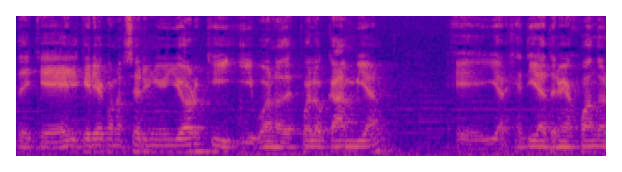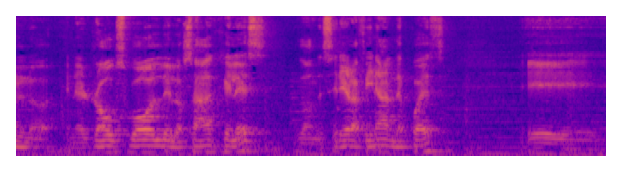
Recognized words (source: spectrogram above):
de que él quería conocer New York y, y bueno, después lo cambian. Eh, y Argentina termina jugando en, lo, en, el Rose Bowl de Los Ángeles, donde sería la final después. Eh,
